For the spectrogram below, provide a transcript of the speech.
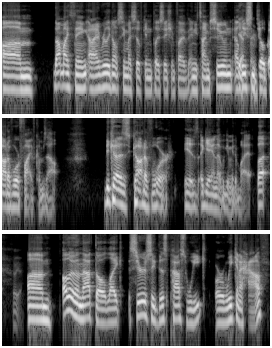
Um, not my thing, and I really don't see myself getting PlayStation Five anytime soon. At Yeah, least until God of War Five comes out, because God of War is a game that would get me to buy it. But Oh, yeah. um, other than that, though, like seriously, this past week or week and a half,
